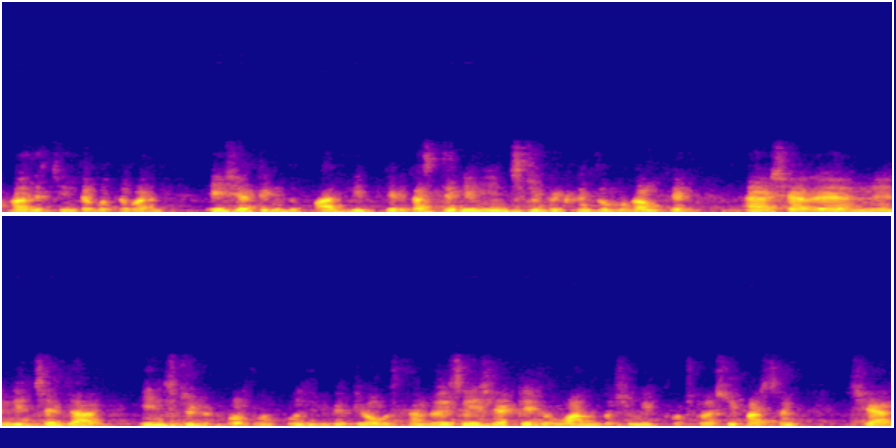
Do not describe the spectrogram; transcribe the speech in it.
আপনাদের চিন্তা করতে পারেন। এই শেয়ারটি কিন্তু পাবলিকের কাছ থেকে ইনস্টিটিউট কিন্তু মোটামুটি শেয়ার নিচ্ছে, যার ইনস্টিটিউট বর্তমান পজিটিভ একটি অবস্থান রয়েছে এই শেয়ারটির ওয়ান দশমিক অষ্টআশি পার্সেন্ট শেয়ার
